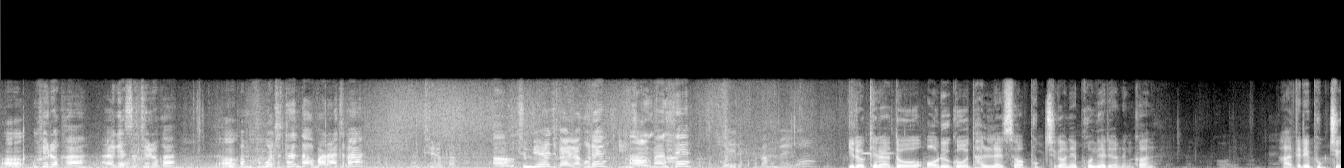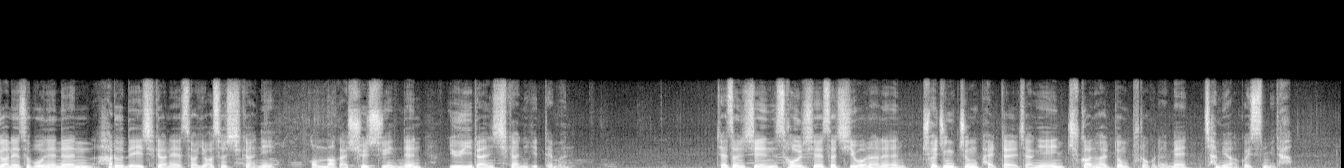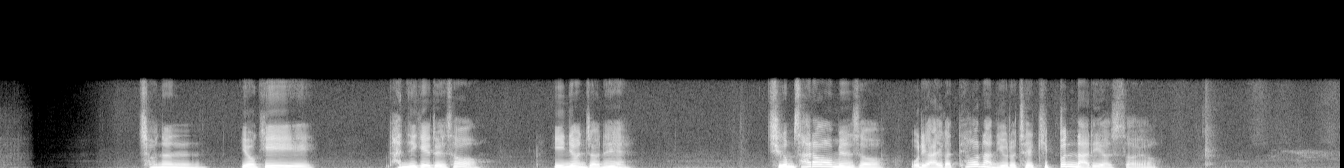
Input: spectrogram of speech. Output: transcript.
뒤로 가. 알겠어, 뒤로 가. 그럼 군고차 탄다고 말하지 마. 뒤로 가. 준비하지 말라고 그래? 임선님한테? 이렇게 가방 메고. 이렇게라도 어르고 달래서 복지관에 보내려는 건 아들이 복지관에서 보내는 하루 4시간에서 6시간이 엄마가 쉴 수 있는 유일한 시간이기 때문. 재선 씨는 서울시에서 지원하는 최중증 발달장애인 주간활동 프로그램에 참여하고 있습니다. 저는 여기 다니게 돼서 2년 전에 지금 살아오면서 우리 아이가 태어난 이후로 제일 기쁜 날이었어요.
